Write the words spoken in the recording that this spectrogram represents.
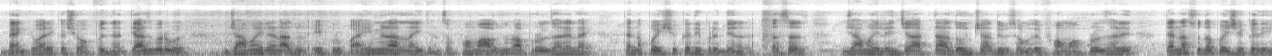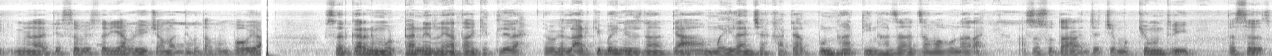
बँकेवाले कसे वापस येणार त्याचबरोबर ज्या महिलांना अजून एक रुपयाही मिळाला नाही ज्यांचा फॉर्म अजून अप्रूव्हल झालेला आहे त्यांना पैसे कधीपर्यंत येणार आहे? तसंच ज्या महिलांचे आत्ता दोन चार दिवसामध्ये फॉर्म अप्रूव्ह झाले त्यांनासुद्धा पैसे कधी मिळणार ते सविस्तर या व्हिडिओच्या माध्यमातून आपण पाहूया. सरकारने मोठा निर्णय आता घेतलेला आहे. तर बघा लाडकी बहीण योजना त्या महिलांच्या खात्यात पुन्हा तीन हजार जमा होणार आहे असं स्वतः राज्याचे मुख्यमंत्री तसंच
